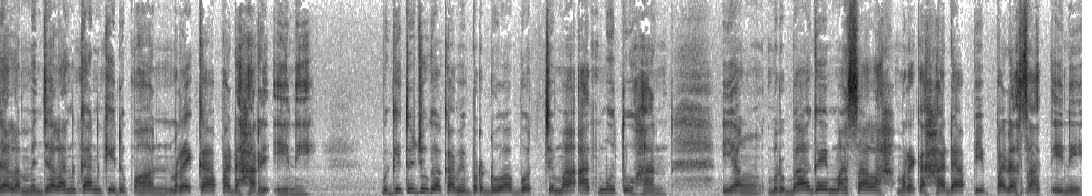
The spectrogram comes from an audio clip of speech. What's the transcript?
dalam menjalankan kehidupan mereka pada hari ini. Begitu juga kami berdoa buat jemaatmu Tuhan yang berbagai masalah mereka hadapi pada saat ini,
